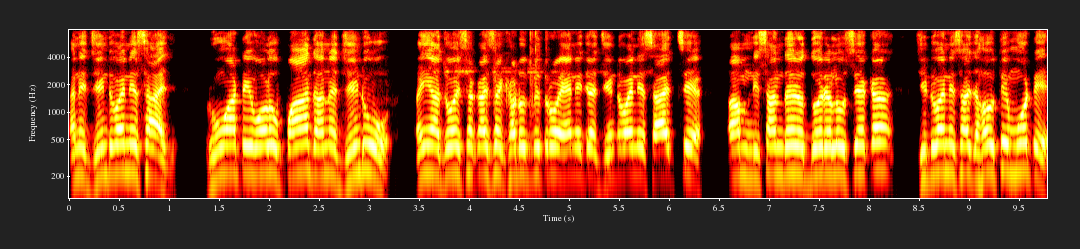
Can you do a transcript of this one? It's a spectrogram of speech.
અને ઝીંડવાની સાઈઝ રૂવાટીવાળું પાંદ અને ઝીંડવું. અહીંયા જોઈ શકાય છે ખેડૂત મિત્રો, એની જે ઝીંડવાની સાઈઝ છે આમ નિશાન દોરે- દોરેલું છે કે જીંડવાની સાઈઝ સૌથી મોટી,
